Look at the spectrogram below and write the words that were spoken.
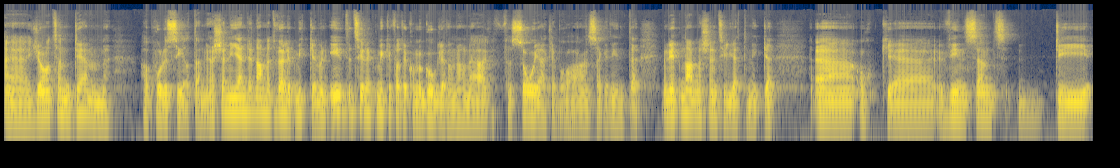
Eh, Jonathan Demme har producerat den. Jag känner igen det namnet väldigt mycket, men inte tillräckligt mycket för att jag kommer googla vem han är. För så jäkla bra är han säkert inte. Men det är ett namn jag känner till jättemycket. Eh, och eh, Vincent Di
